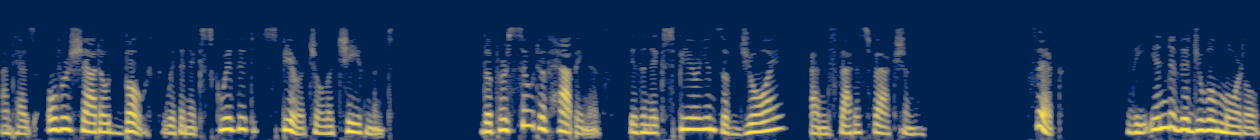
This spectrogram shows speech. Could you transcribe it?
and has overshadowed both with an exquisite spiritual achievement. The pursuit of happiness is an experience of joy and satisfaction. Sixth, the individual mortal.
